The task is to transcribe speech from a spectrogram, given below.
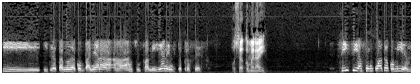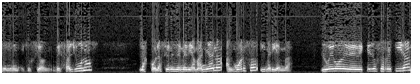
y, y tratando de acompañar a, a, su familiar en este proceso. O sea, comen ahí. Sí, sí, hacen cuatro comidas en la institución, desayunos, las colaciones de media mañana, almuerzo y merienda. Luego de, que ellos se retiran,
